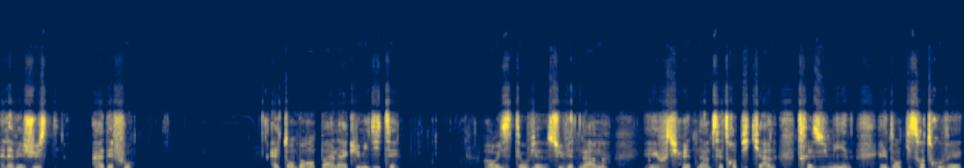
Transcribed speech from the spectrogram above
Elle avait juste un défaut. Elle tombait en panne avec l'humidité. Or, ils étaient au Sud-Vietnam, et au Sud-Vietnam, c'est tropical, très humide, et donc ils se retrouvaient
